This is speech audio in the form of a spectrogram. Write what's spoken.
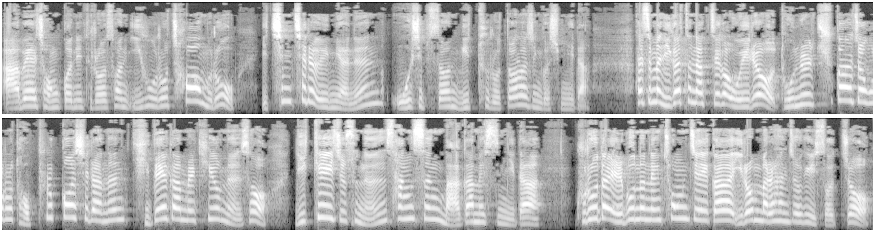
아베 정권이 들어선 이후로 처음으로 이 침체를 의미하는 50선 밑으로 떨어진 것입니다. 하지만 이 같은 악재가 오히려 돈을 추가적으로 더 풀 것이라는 기대감을 키우면서 니케이 지수는 상승 마감했습니다. 구로다 일본은행 총재가 이런 말을 한 적이 있었죠.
